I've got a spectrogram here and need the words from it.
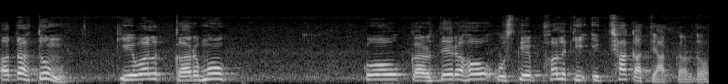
अतः तुम केवल कर्मों को करते रहो, उसके फल की इच्छा का त्याग कर दो।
